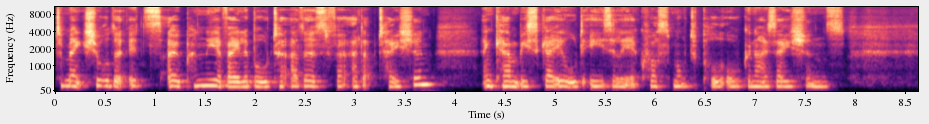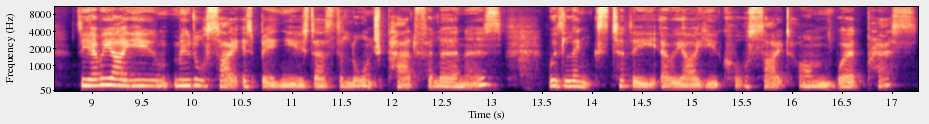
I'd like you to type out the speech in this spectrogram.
to make sure that it's openly available to others for adaptation and can be scaled easily across multiple organisations. The OERU Moodle site is being used as the launchpad for learners with links to the OERU course site on WordPress.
